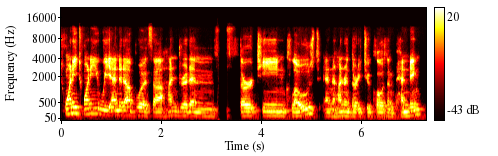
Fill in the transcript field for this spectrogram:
2020, we ended up with 113 closed and 132 closed and pending.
